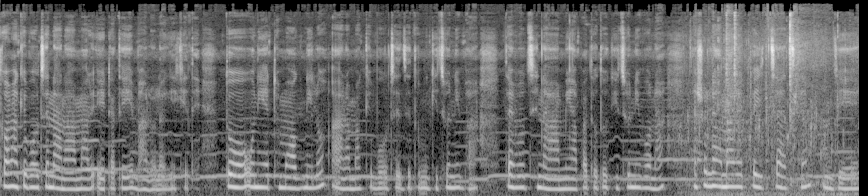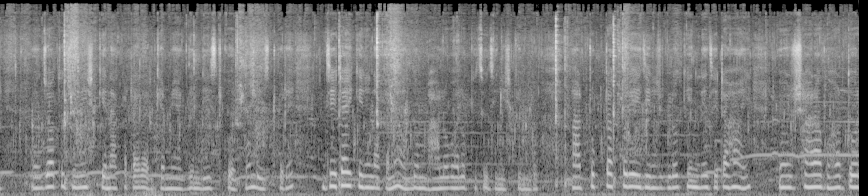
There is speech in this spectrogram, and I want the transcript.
তো আমাকে বলছে, না না, আমার এটাতেই ভালো লাগে খেতে। তো উনি একটা মগ নিল আর আমাকে বলছে যে, তুমি কিছু নিবা? তাই বলছি, না, আমি আপাতত কিছু নিব না। আসলে আমার একটা ইচ্ছা আছে যে, যত জিনিস কেনাকাটার আর কি আমি একদিন লিস্ট করব লিস্ট করে যেটাই কিনি না কেন, একদম ভালো ভালো কিছু জিনিস কিনবো। আর টুকটাক করে এই জিনিসগুলো কিনলে যেটা হয় সারা ঘর তোর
